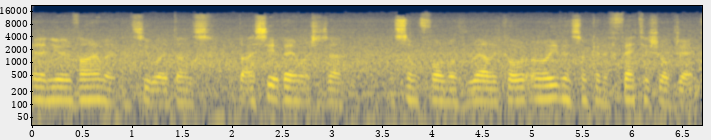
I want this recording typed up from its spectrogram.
in a new environment and see what it does. But I see it very much as a as some form of relic or, or even some kind of fetish object.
